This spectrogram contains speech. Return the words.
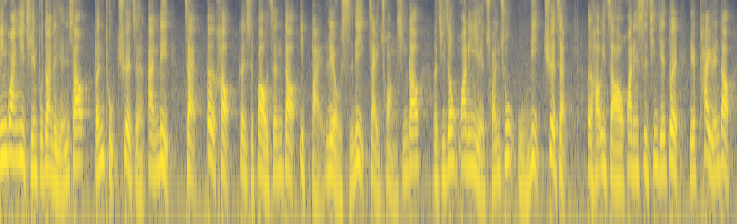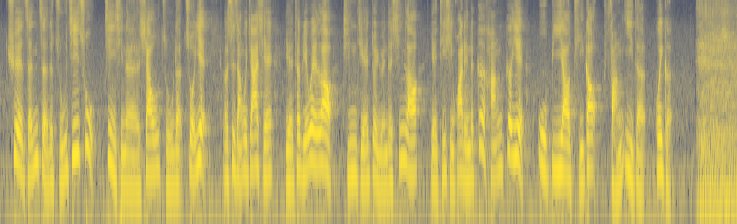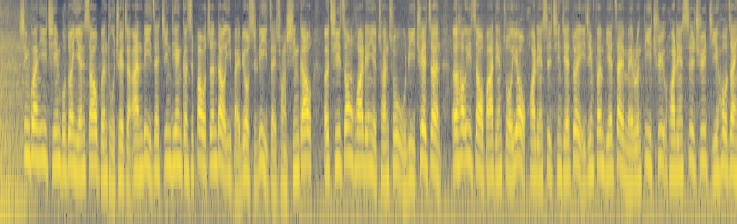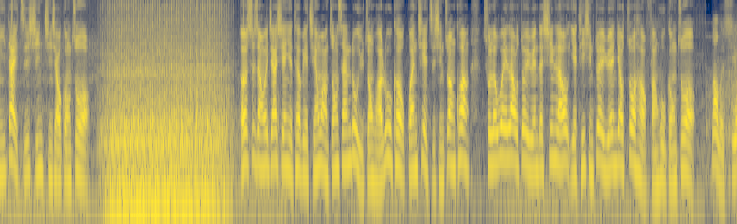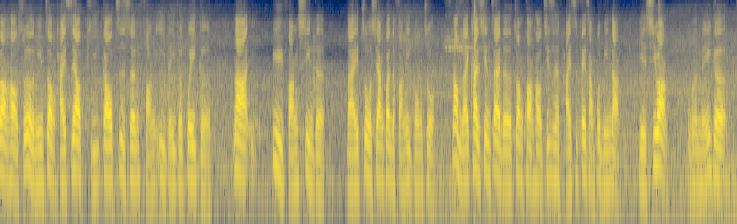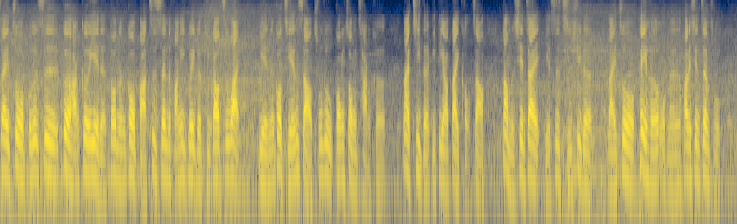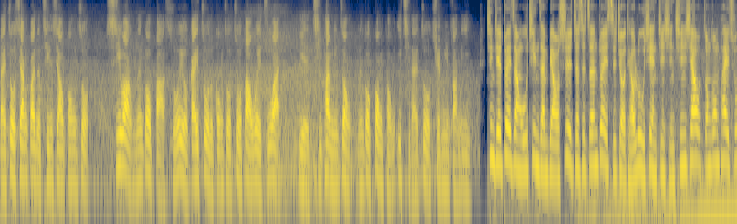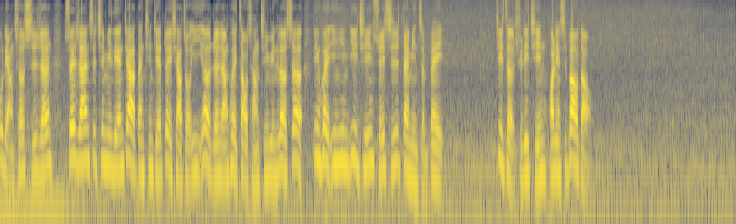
新冠疫情不断的延烧，本土确诊案例在二号更是暴增到一百六十例，再创新高。而其中花莲也传出五例确诊。二号一早，花莲市清洁队也派员到确诊者的足迹处进行了消毒的作业。而市长魏家贤也特别为了清洁队员的辛劳，也提醒花莲的各行各业务必要提高防疫的规格。新冠疫情不断延烧，本土确诊案例在今天更是暴增到一百六十例，再创新高。而其中花莲也传出五例确诊。二号一早八点左右，花莲市清洁队已经分别在美仑地区、花莲市区及后站一带执行清消工作。而市长魏家贤也特别前往中山路与中华路口关切执行状况，除了慰劳队员的辛劳，也提醒队员要做好防护工作。那我们希望哈，所有的民众还是要提高自身防疫的一个规格，那预防性的来做相关的防疫工作。那我们来看现在的状况哈，其实还是非常不明朗。也希望我们每一个在做，不论是各行各业的，都能够把自身的防疫规格提高之外，也能够减少出入公众场合。那记得一定要戴口罩。那我们现在也是持续的来做配合我们花莲县政府。来做相关的清消工作，希望能够把所有该做的工作做到位之外，也期盼民众能够共同一起来做全民防疫。清洁队长吴庆展表示，这是针对十九条路线进行清消，总共派出两车十人。虽然是清明廉假，但清洁队下周一二仍然会照常清运垃圾，并会因应疫情随时待命准备。记者徐立琴，华联市报道。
